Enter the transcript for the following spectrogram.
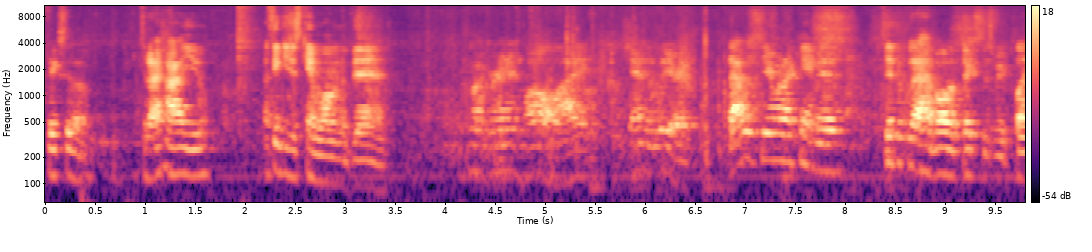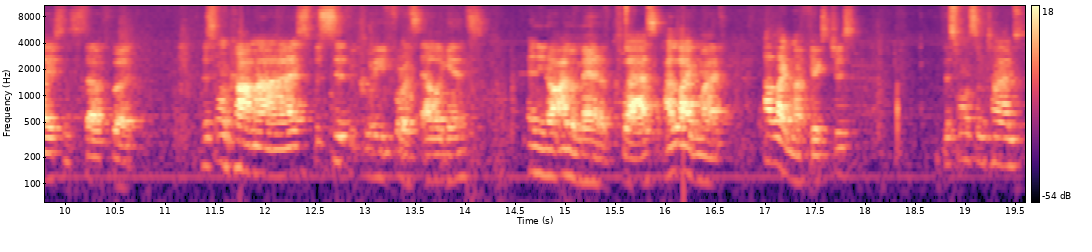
fix it up. Did I hire you? I think you just came along in the van. My grand hall, I chandelier. That was here when I came in. Typically, I have all the fixtures replaced and stuff, but this one caught my eye specifically for its elegance. And you know, I'm a man of class. I like my I like my fixtures. This one sometimes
